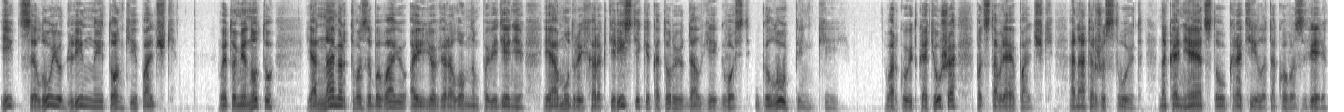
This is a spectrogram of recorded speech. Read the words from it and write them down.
и целую длинные тонкие пальчики. В эту минуту я намертво забываю о ее вероломном поведении и о мудрой характеристике, которую дал ей гвоздь. Глупенький! — воркует Катюша, подставляя пальчики. Она торжествует. Наконец-то укротила такого зверя.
